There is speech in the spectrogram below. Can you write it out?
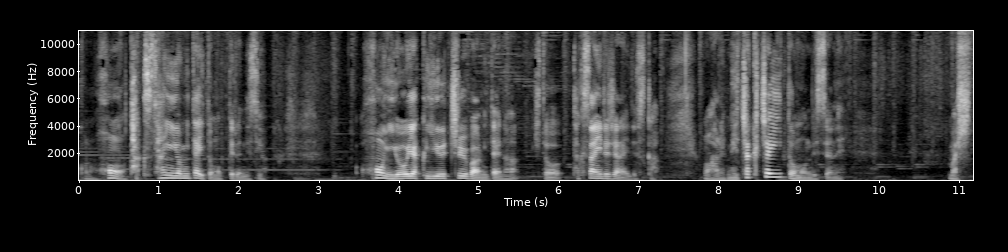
この本をたくさん読みたいと思ってるんですよ。本ようやく YouTuber みたいな人たくさんいるじゃないですか。もうあれめちゃくちゃいいと思うんですよね。まあ筆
